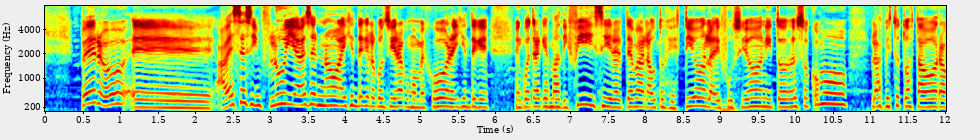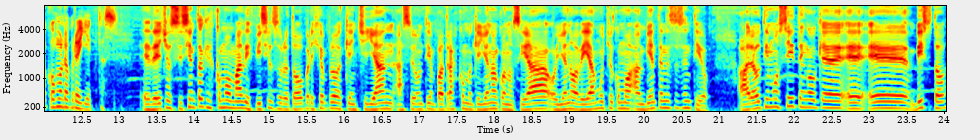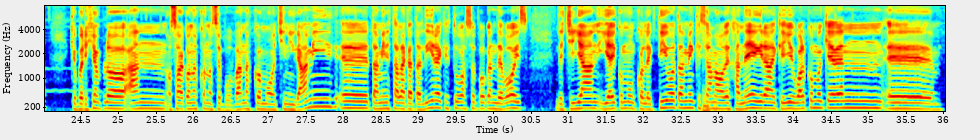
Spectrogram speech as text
pero eh, a veces influye, a veces no. Hay gente que lo considera como mejor, hay gente que encuentra que es más difícil el tema de la autogestión, la difusión y todo eso. ¿Cómo lo has visto tú hasta ahora o cómo lo proyectas? Eh, de hecho, sí siento que es como más difícil, sobre todo, por ejemplo, que en Chillán hace un tiempo atrás como que yo no conocía o yo no veía mucho como ambiente en ese sentido. Ahora último sí tengo que eh, he visto que, por ejemplo, han, o sea, conozco, no sé, pues bandas como Shinigami, eh, también está la Catalira que estuvo hace poco en The Voice de Chillán y hay como un colectivo también que se llama Oveja Negra, que ellos igual como que ven... eh,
